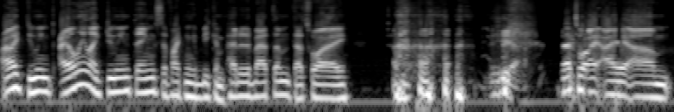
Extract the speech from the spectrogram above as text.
I like doing. I only like doing things if I can be competitive at them. That's why. Yeah. that's why I um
